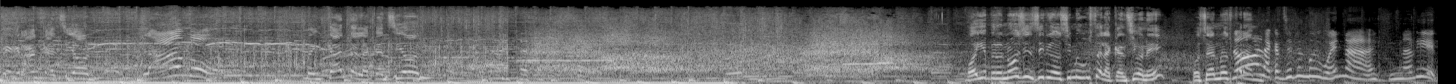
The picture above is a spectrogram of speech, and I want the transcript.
¡Qué gran canción! ¡La amo! Me encanta la canción. Oye, pero no es en serio, sí me gusta la canción, ¿eh? O sea, no es No, para... la canción es muy buena. Nadie,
